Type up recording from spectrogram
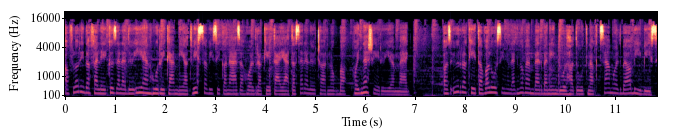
A Florida felé közeledő ilyen hurrikán miatt visszaviszik a NASA Hold rakétáját a szerelőcsarnokba, hogy ne sérüljön meg. Az űrrakéta valószínűleg novemberben indulhat útnak, számolt be a BBC.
